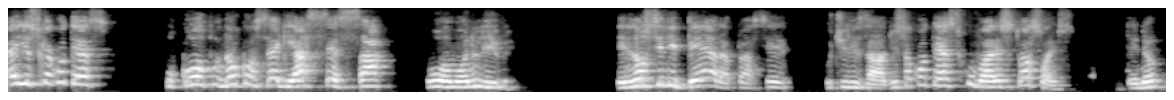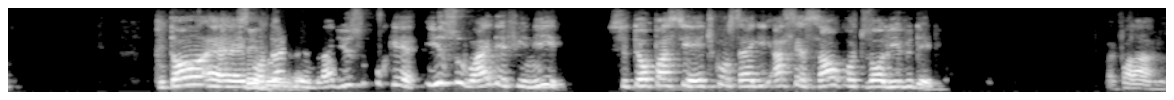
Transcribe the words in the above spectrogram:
É isso que acontece. O corpo não consegue acessar o hormônio livre. Ele não se libera para ser utilizado. Isso acontece com várias situações, entendeu? Então, é, é importante dúvida. lembrar disso, porque isso vai definir se teu paciente consegue acessar o cortisol livre dele. Vai falar, não,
